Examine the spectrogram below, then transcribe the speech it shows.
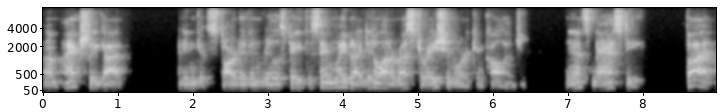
Um, I actually got I didn't get started in real estate the same way, but I did a lot of restoration work in college. And that's nasty. But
